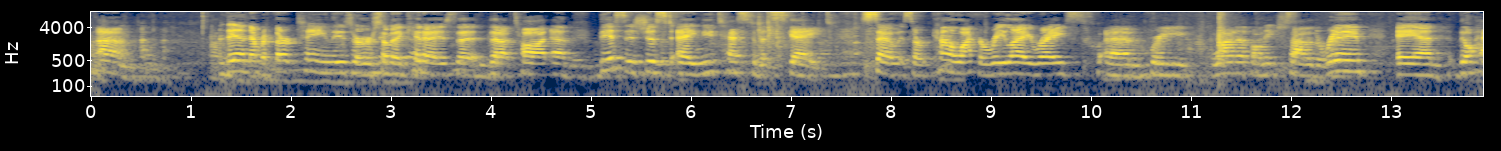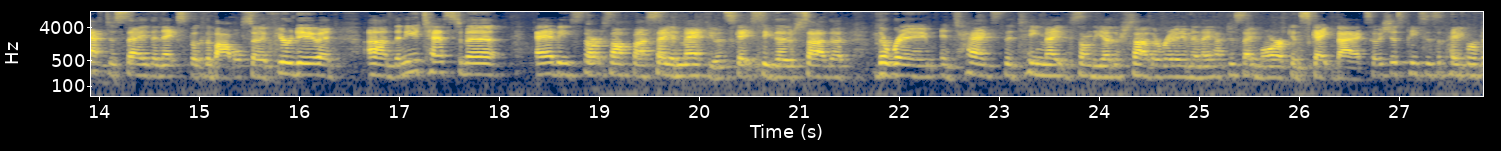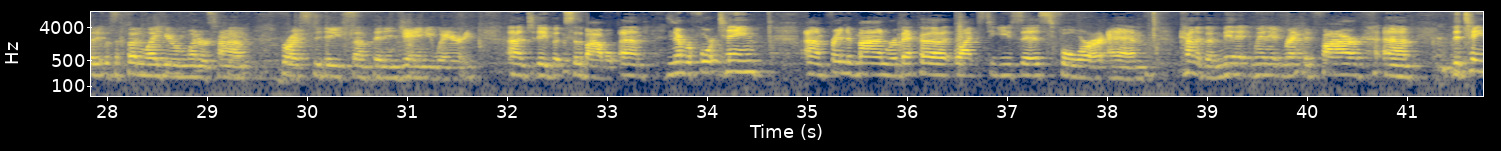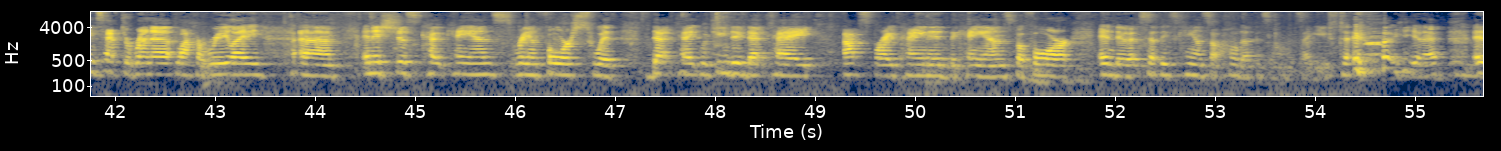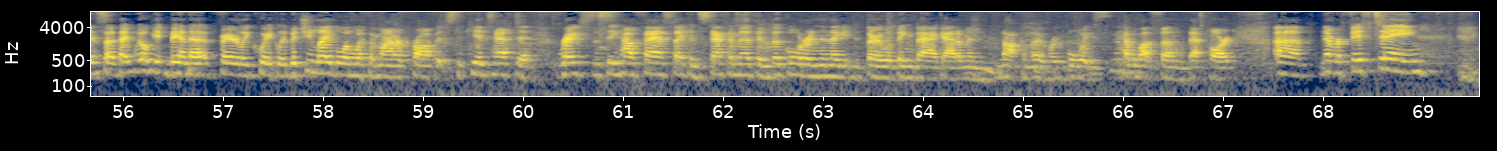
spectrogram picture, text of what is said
Um, then number 13, these are some of the kiddos that, that I taught. Um, this is just a New Testament skate. So it's kind of like a relay race um, where you line up on each side of the room and they'll have to say the next book of the Bible. So if you're doing um, the New Testament, Abby starts off by saying Matthew and skates to the other side of the, room and tags the teammate that's on the other side of the room, and they have to say Mark and skate back. So it's just pieces of paper, but it was a fun way here in wintertime for us to do something in January um, to do books of the Bible. Um, number 14, um, friend of mine, Rebecca, likes to use this for um, kind of a minute, minute rapid fire. Um, the teams have to run up like a relay, um, and it's just Coke cans reinforced with duct tape, which you can do duct tape. I've spray painted the cans before and do it, so these cans don't hold up as long as they used to, you know. And so they will get bent up fairly quickly, but you label them with the minor prophets. The kids have to race to see how fast they can stack them up in book order, and then they get to throw a bing bag at them and knock them over. The boys have a lot of fun with that part. Um, number 15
